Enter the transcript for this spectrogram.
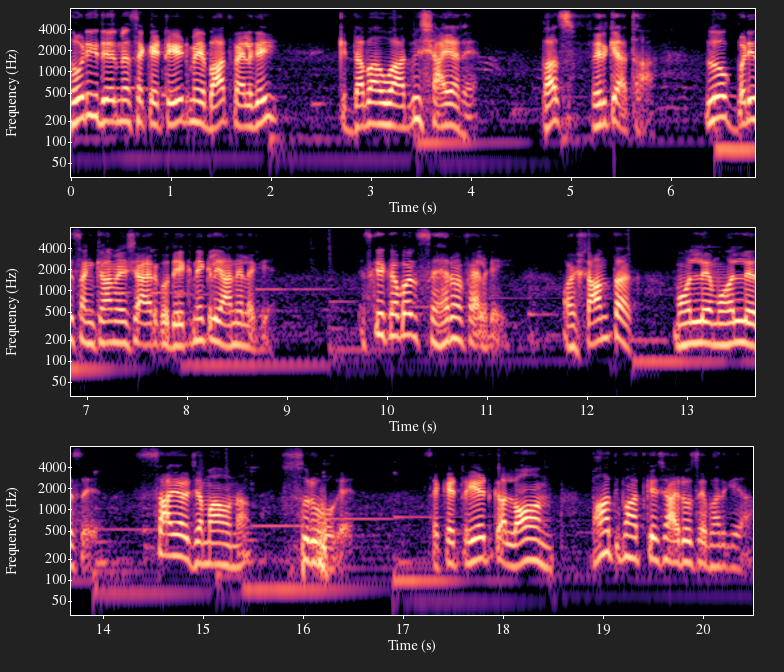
थोड़ी देर में सेक्रेटरीट में ये बात फैल गई कि दबा हुआ आदमी शायर है। बस फिर क्या था? लोग बड़ी संख्या में शायर को देखने के लिए आने लगे। इसकी खबर शहर में फैल गई और शाम तक मोहल्ले मोहल्ले से शायर जमा होना शुरू हो गए। सेक्रेटरीट का लॉन भांति भांति के शायरों से भर गया।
